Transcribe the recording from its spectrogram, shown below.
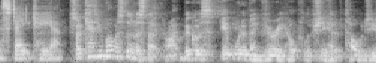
mistake here. So, Kathy, what was the mistake, right? Because it would have been very helpful if she had have told you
